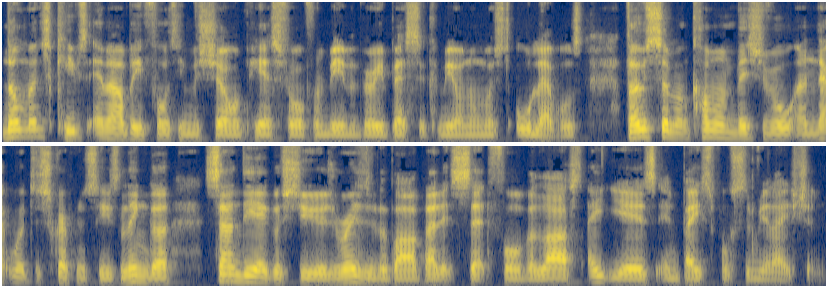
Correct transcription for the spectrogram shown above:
Not much keeps MLB 14 The Show on PS4 from being the very best it can be on almost all levels. Though some uncommon visual and network discrepancies linger, San Diego Studios raises the bar that it's set for the last eight years in baseball simulation.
